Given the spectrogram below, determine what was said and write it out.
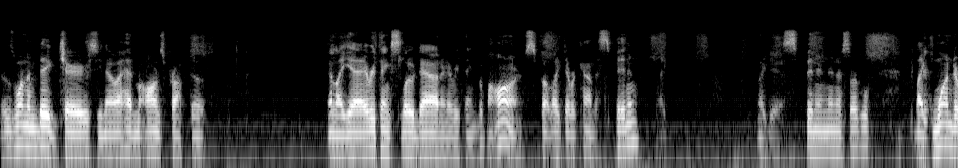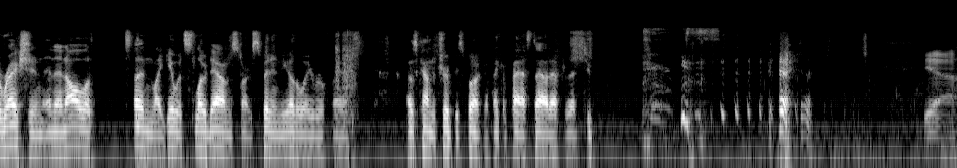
it was one of them big chairs, you know, I had my arms propped up. And like yeah, everything slowed down and everything, but my arms felt like they were kind of spinning, like like Yeah. spinning in a circle, like one direction, and then all of a sudden, like it would slow down and start spinning the other way real fast. That was kind of trippy as fuck. I think I passed out after that too. yeah,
